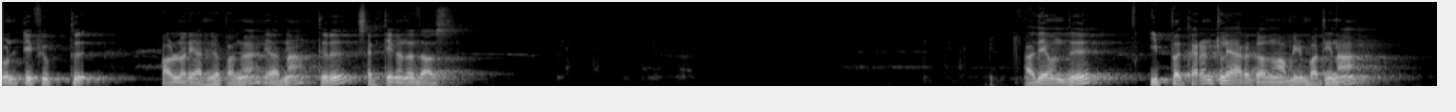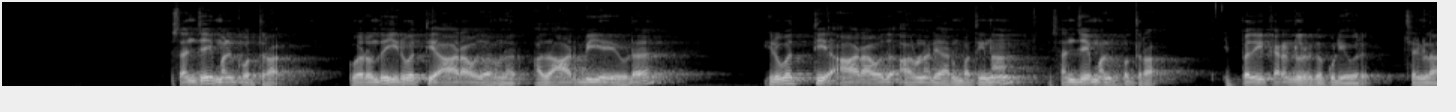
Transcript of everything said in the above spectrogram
டுவெண்ட்டி ஃபிஃப்த்து ஆளுநர் யாருன்னு கேட்பாங்க? யாருன்னா திரு. சக்திகாந்த தாஸ். அதே வந்து இப்போ கரண்ட்டில் யார் இருக்காங்க அப்படின்னு பார்த்தீங்கன்னா சஞ்சய் மல்கோத்ரா. இவர் வந்து இருபத்தி ஆறாவது ஆளுநர். அது ஆர்பிஐயோட இருபத்தி ஆறாவது ஆளுநர் யாருன்னு பார்த்தீங்கன்னா சஞ்சய் மல்கோத்ரா. இப்போதைக்கு கரண்டில் இருக்கக்கூடியவர். சரிங்களா?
